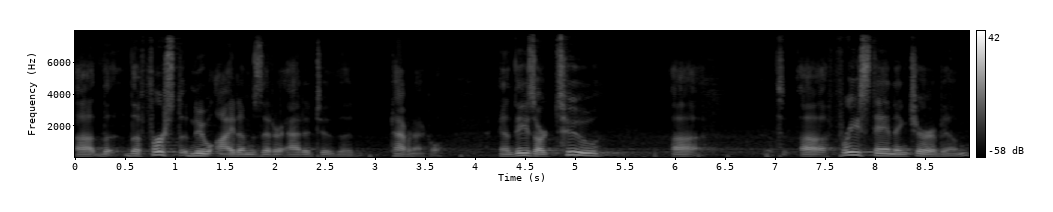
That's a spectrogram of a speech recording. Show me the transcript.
uh, the, the first new items that are added to the tabernacle. And these are two uh, uh, freestanding cherubim.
